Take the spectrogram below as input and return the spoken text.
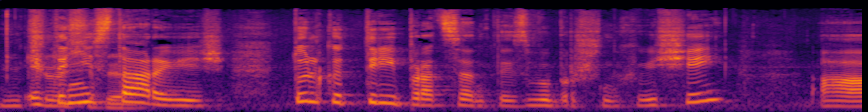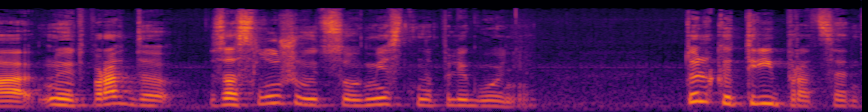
Ничего это себе. не старая вещь. Только 3% из выброшенных вещей, а, ну это правда, заслуживают своего места на полигоне. Только 3%.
